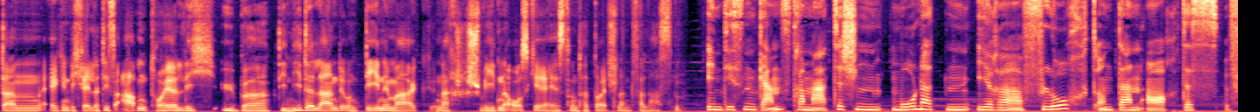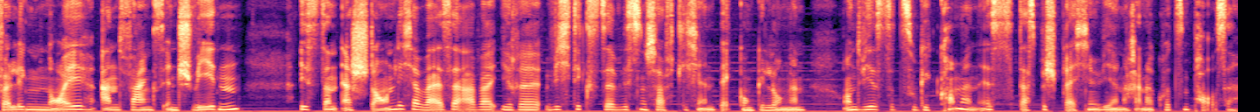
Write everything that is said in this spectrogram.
dann eigentlich relativ abenteuerlich über die Niederlande und Dänemark nach Schweden ausgereist und hat Deutschland verlassen. In diesen ganz dramatischen Monaten ihrer Flucht und dann auch des völligen Neuanfangs in Schweden ist dann erstaunlicherweise aber ihre wichtigste wissenschaftliche Entdeckung gelungen. Und wie es dazu gekommen ist, das besprechen wir nach einer kurzen Pause.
